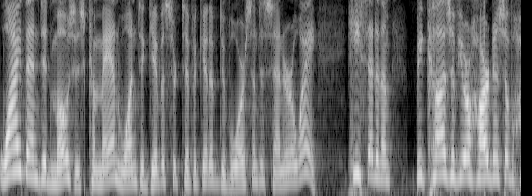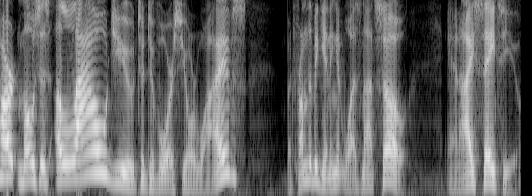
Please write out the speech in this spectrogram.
Why then did Moses command one to give a certificate of divorce and to send her away? He said to them, Because of your hardness of heart, Moses allowed you to divorce your wives. But from the beginning it was not so. And I say to you,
